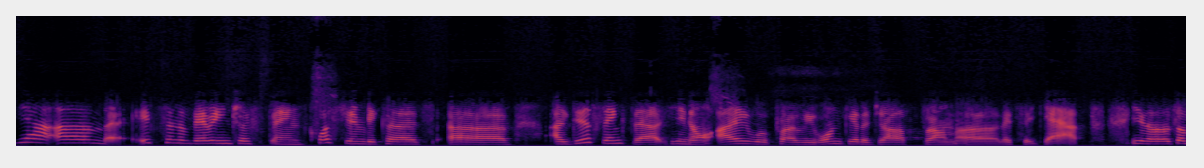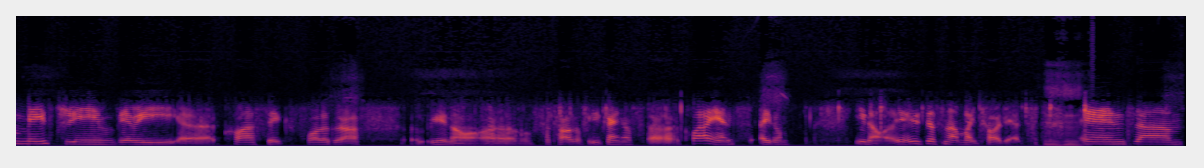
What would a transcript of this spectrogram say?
Yeah, um, it's a very interesting question because uh, I do think that you know I will probably won't get a job from uh, let's say Gap, you know, some mainstream, very uh, classic photograph, you know, uh, photography kind of uh, clients. I don't, you know, it's just not my target. And um,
